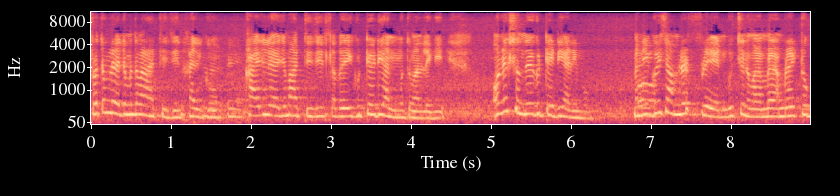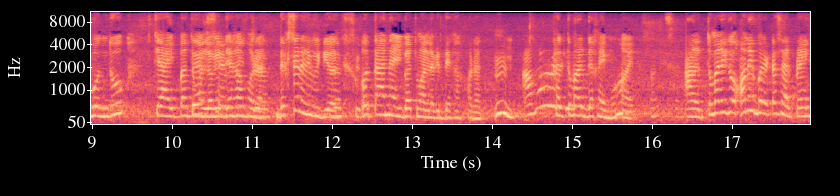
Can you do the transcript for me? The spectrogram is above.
প্রথম লয়ে যাব তোমার হাতি জিল খালি গো হুম। খাইলে লয়ে যাব হাতি জিল তারপরে এগো টেডি আনব তোমার লাগি অনেক সুন্দর এগো টেডি আনিমো মানে হচ্ছে আমরা ফ্রেন্ড বুঝছ না মানে আমরা আমরা একটু বন্ধু যে আইবা তোমার লগে দেখা। করার দেখছেন না ভিডিও। ও তা না আইবা তোমার লগে দেখা করার হুম খালি তোমার দেখাইমো হয়। আচ্ছা। আর তোমার এগো অনেক বড় একটা সারপ্রাইজ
